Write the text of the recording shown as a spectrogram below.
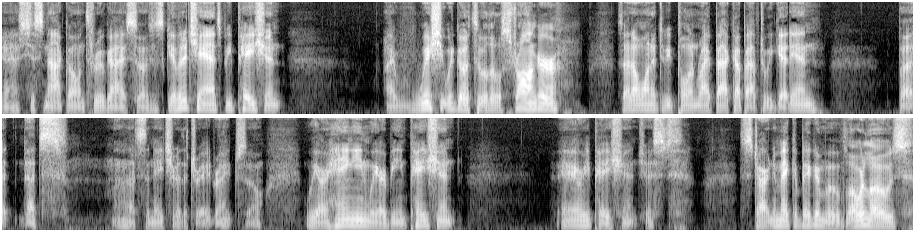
Yeah, it's just not going through, guys. So just give it a chance. Be patient. I wish it would go through a little stronger. So I don't want it to be pulling right back up after we get in. But that's well, that's the nature of the trade, right? So we are hanging. We are being patient. Very patient. Just starting to make a bigger move. Lower lows.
